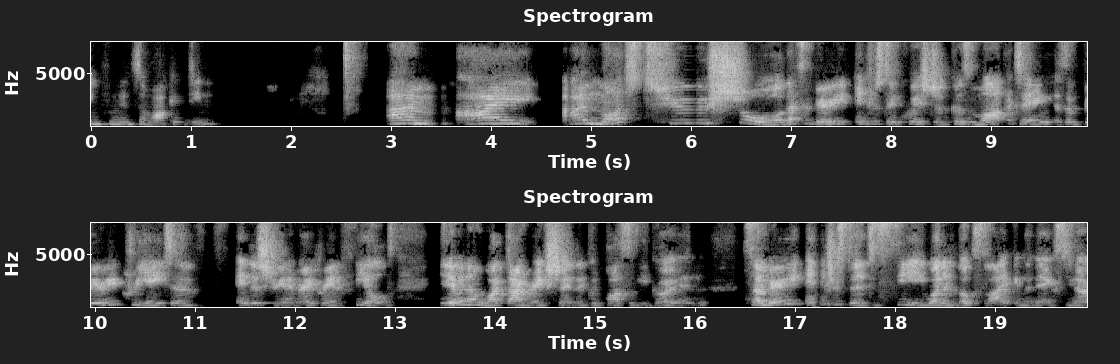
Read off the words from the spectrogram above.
influencer marketing? Um, I I'm not too sure. That's a very interesting question because marketing is a very creative industry and a very creative field you never know what direction it could possibly go in. So I'm very interested to see what it looks like in the next, you know,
